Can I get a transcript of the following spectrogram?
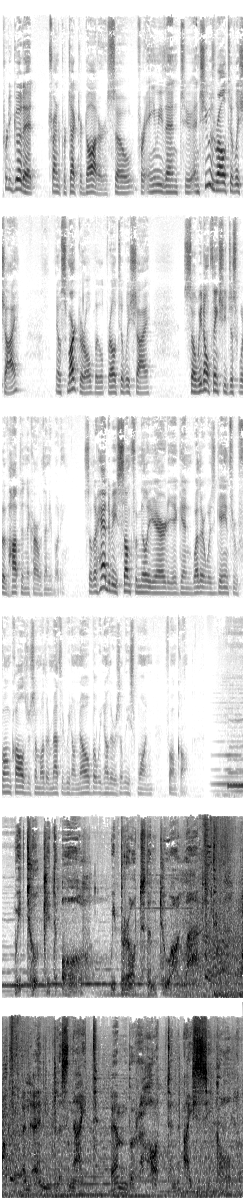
pretty good at trying to protect her daughter. So for Amy then to, and she was relatively shy, you know, smart girl, but relatively shy. So we don't think she just would have hopped in the car with anybody. So there had to be some familiarity again, whether it was gained through phone calls or some other method, we don't know, but we know there was at least one phone call. We took it all. We brought them to our land. An endless night Ember hot and icy cold.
